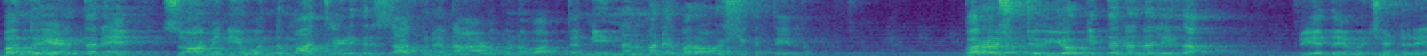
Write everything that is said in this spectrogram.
ಬಂದು ಹೇಳ್ತಾನೆ, ಸ್ವಾಮಿ, ನೀವು ಒಂದು ಮಾತು ಹೇಳಿದ್ರೆ ಸಾಕು, ನನ್ನ ಆಳು ಗುಣವಾಗ್ತಾನೆ. ನೀನ್ ನನ್ನ ಮನೆ ಬರೋ ಅವಶ್ಯಕತೆ ಇಲ್ಲ. ಬರೋಷ್ಟು ಯೋಗ್ಯತೆ ನನ್ನಲ್ಲಿಲ್ಲ. ಪ್ರಿಯ ದೇವಚಂಡ್ರೆ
